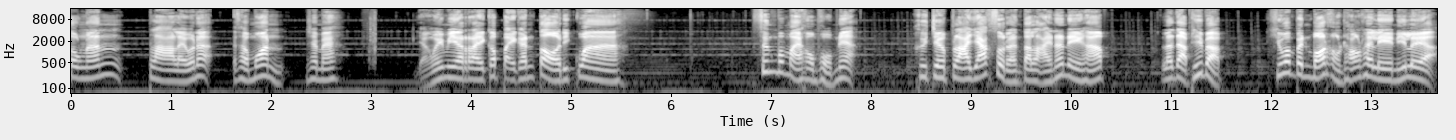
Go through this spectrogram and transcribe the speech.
ตรงนั้นปลาอะไรวะน่ะแซลมอนใช่ไหม ยังไม่มีอะไรก็ไปกันต่อดีกว่า ซึ่งเป้าหมายของผมเนี่ย คือเจอปลายักษ์สุดอันตรายนั่นเองครับ ระดับที่แบบคิดว่าเป็นบอสของท้องทะเลนี้เลยอะ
